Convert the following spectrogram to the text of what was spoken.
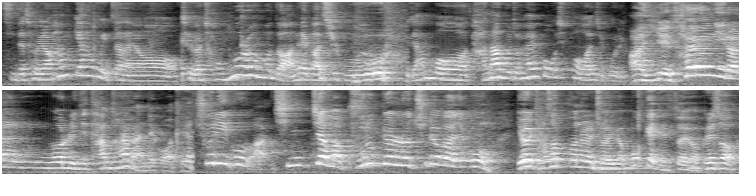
진짜 저희랑 함께 하고 있잖아요. 제가 정모를 한 번도 안 해가지고 이제 한번 단합을 좀 해보고 싶어가지고 이렇게. 아 이게 사연이라는 거를 이제 다음부터 하면 안 될 것 같아요 추리고 아, 진짜 막 그룹별로 추려가지고 15분을 저희가 뽑게 됐어요 그래서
